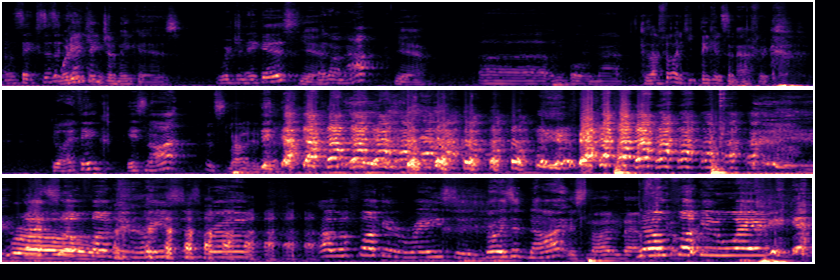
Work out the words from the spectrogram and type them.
Let's say, 'cause it's a Where do you think Jamaica is? Where Jamaica is? Yeah. Like on a map. Yeah, Uh, let me pull up a map. because I feel like you think it's in Africa. Do I think it's not? it's not in Africa. That's so fucking racist, bro. I'm a fucking racist, bro. Is it not? It's not in Africa. no bro. fucking way.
